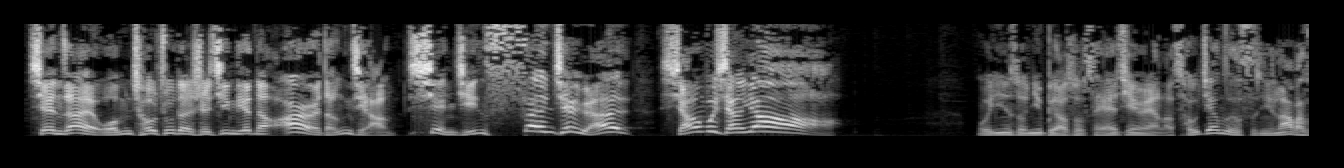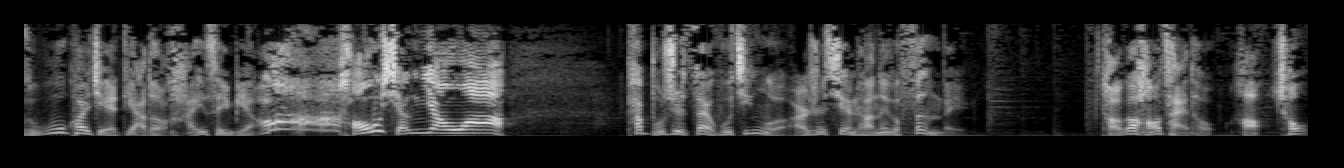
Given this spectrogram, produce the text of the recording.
现在我们抽出的是今天的二等奖，现金三千元，想不想要？我跟你说，你不要说三千元了，抽奖这个事情，哪怕是五块钱，底下都要嗨成一片啊！好想要啊！他不是在乎金额，而是现场那个氛围，讨个好彩头。好抽，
